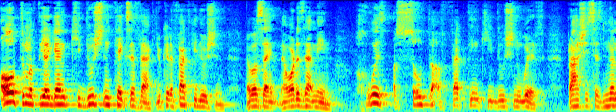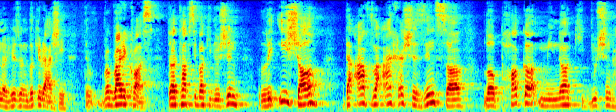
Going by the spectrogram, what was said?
ultimately, again, kiddushin takes effect. You can affect kiddushin. I will say, now what does that mean? Who is a sota affecting kiddushin with? Rashi says, no, no. Here's what. Look at Rashi. The, right across. The tafsi ba kiddushin liisha afla acher shezinsa lo paka mina kiddushin.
